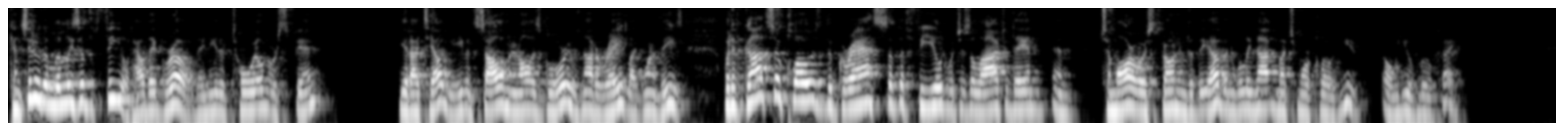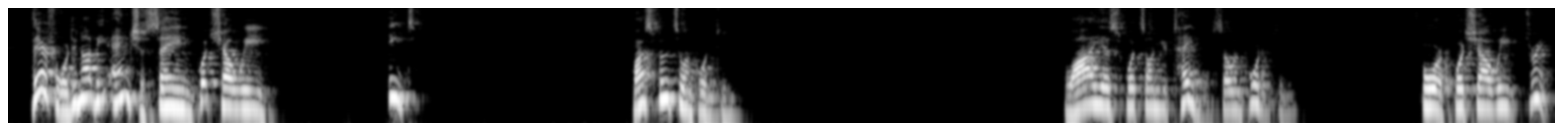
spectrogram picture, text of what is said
Consider the lilies of the field, how they grow. They neither toil nor spin. Yet I tell you, even Solomon in all his glory was not arrayed like one of these. But if God so clothes the grass of the field, which is alive today and, and tomorrow is thrown into the oven, will he not much more clothe you, O you of little faith? Therefore, do not be anxious, saying, What shall we eat? Why is food so important to you? Why is what's on your table so important to you? Or what shall we drink?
